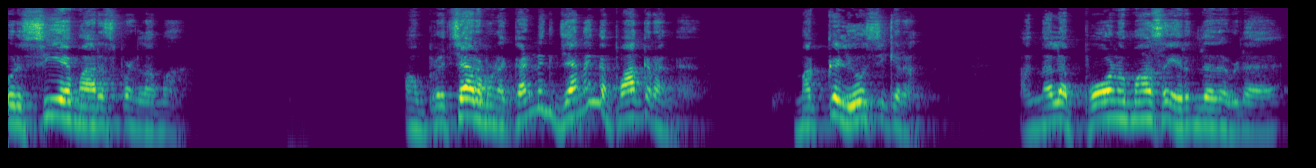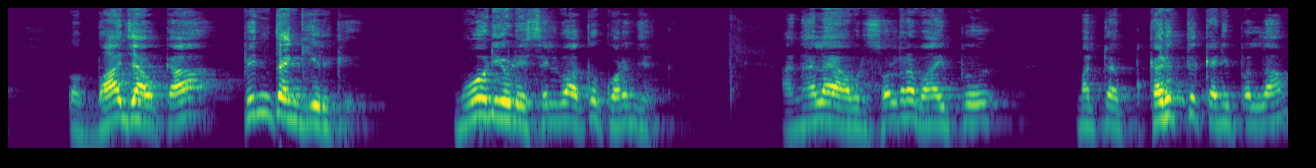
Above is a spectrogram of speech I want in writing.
ஒரு சிஎம் அரெஸ்ட் பண்ணலாமா? அவன் பிரச்சாரம் பண்ண கண்ணுக்கு ஜனங்க பார்க்குறாங்க மக்கள் யோசிக்கிறாங்க. அதனால் போன மாதம் இருந்ததை விட இப்போ பாஜக பின்தங்கி இருக்குது மோடியுடைய செல்வாக்கு குறைஞ்சிருக்கு. அதனால் அவர் சொல்கிற வாய்ப்பு மற்ற கருத்து கணிப்பெல்லாம்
